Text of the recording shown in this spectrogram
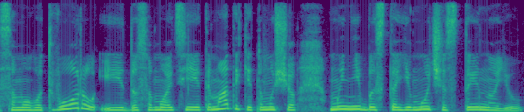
самого твору і до самої цієї тематики, тому що ми ніби стаємо частиною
